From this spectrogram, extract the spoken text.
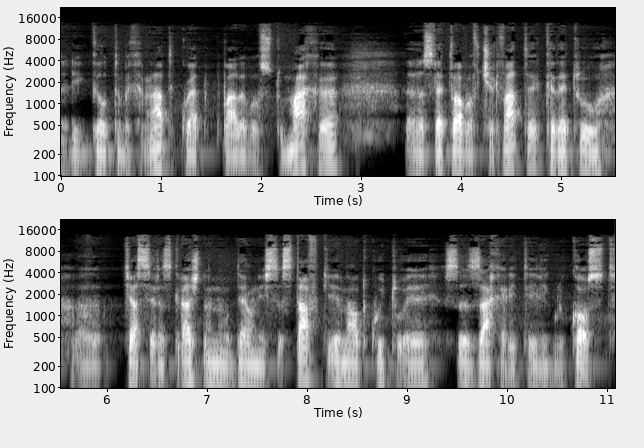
нали, гълтаме храната, която попада в стомаха, след това в червата, където тя се разгражда на отделни съставки, една от които е с захарите или глюкозата.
